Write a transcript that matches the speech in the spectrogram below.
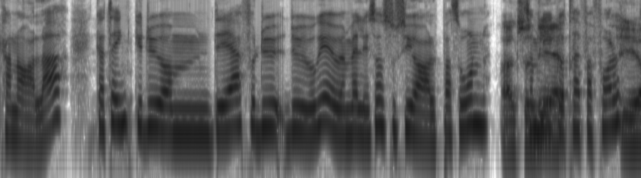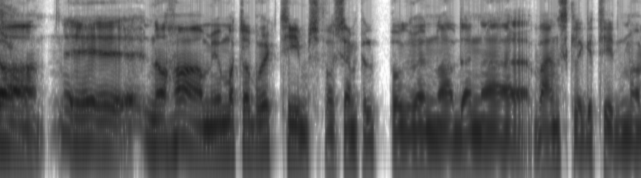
kanaler. Hva tenker du om det? For du, du er jo en veldig sånn sosial person Altså, som det- liker å treffe folk. Ja, eh, nå har vi jo måttet bruke Teams grunn av denne vanskelige tiden vi har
